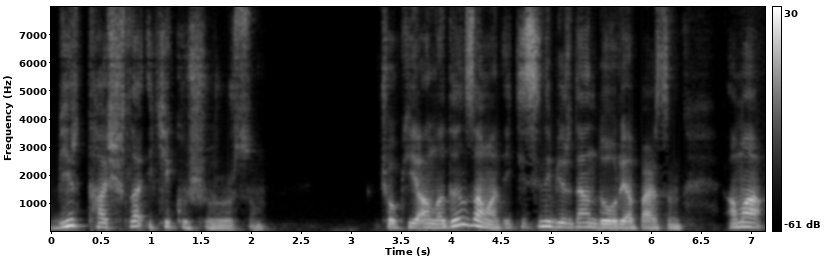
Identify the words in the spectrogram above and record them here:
bir taşla iki kuş vurursun. Çok iyi anladığın zaman ikisini birden doğru yaparsın. Ama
